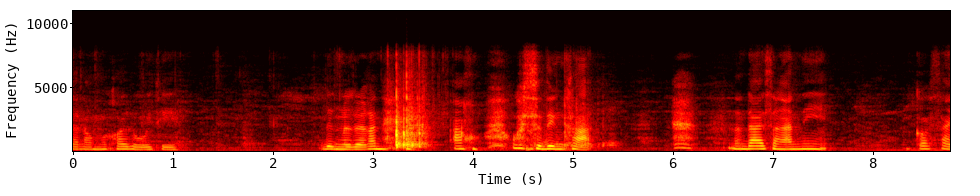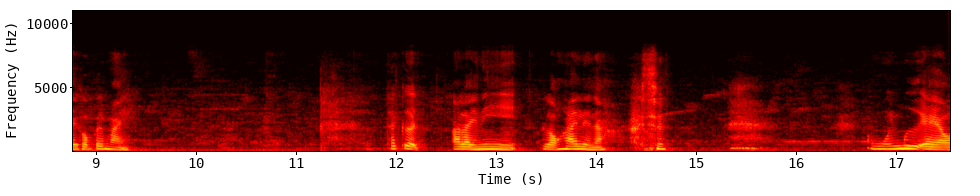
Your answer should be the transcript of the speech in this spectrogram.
แต่เราไม่ค่อยรู้วิธี ดึงเลยแล้วกันอ้าวว่าจะดึงขาด นั่นได้สังอันนี่ ก็ใส่เข้าไปใหม่ ถ้าเกิดอะไรนี่ร้องไห้เลยนะโอ้ยมือแอล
